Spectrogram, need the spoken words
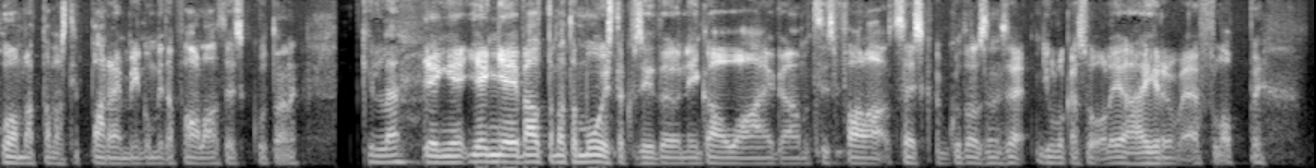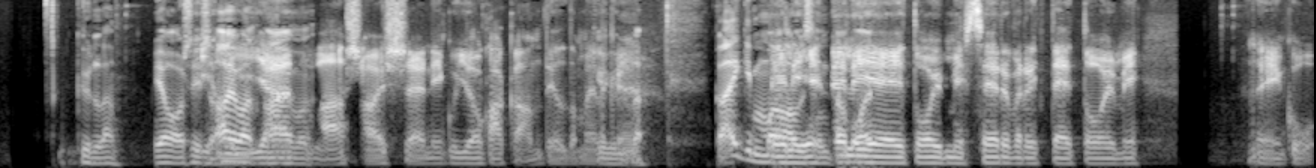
huomattavasti paremmin kuin mitä Fallout 76. Kyllä. Jengi, jengi, ei välttämättä muista, kun siitä on niin kauan aikaa, mutta siis Fallout 76 se julkaisu oli ihan hirveä floppi. Kyllä, joo siis ihan aivan, aivan. Saisee niin kuin joka kantilta melkein. Kyllä. Kaikin mahdollisin peli, peli ei toimi, serverit ei toimi, niin kuin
